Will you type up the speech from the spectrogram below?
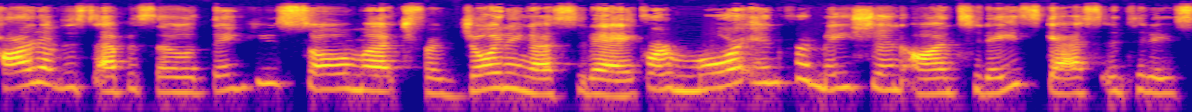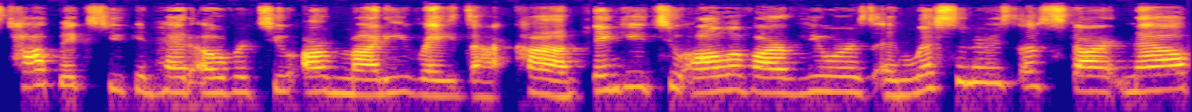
part of this episode. Thank you so much for joining us today. For more information on today's guest and today's topics, you can head over to armaniray.com. Thank you to all of our viewers and listeners of Start Now,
